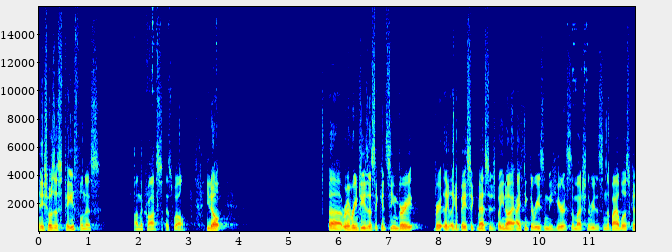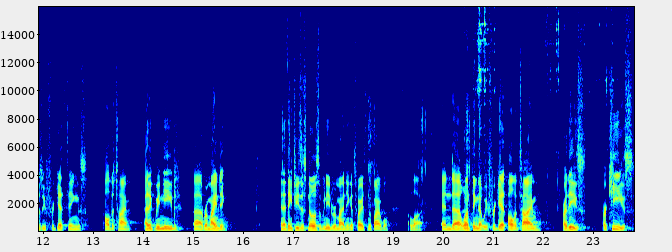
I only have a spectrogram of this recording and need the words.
And he shows us faithfulness on the cross as well. You know, uh, remembering Jesus, it can seem very, very like, like, a basic message, but you know, I, I think the reason we hear it so much and the reason it's in the Bible is because we forget things all the time. I think we need uh, reminding. And I think Jesus knows that we need reminding. That's why it's in the Bible a lot. And uh, one thing that we forget all the time are these our keys.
